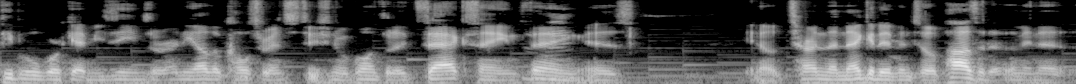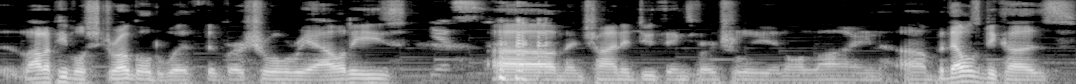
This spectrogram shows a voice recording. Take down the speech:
people who work at museums or any other cultural institution who are going through the exact same thing is you know turn the negative into a positive i mean a, a lot of people struggled with the virtual realities Yes. um, and trying to do things virtually and online um, but that was because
